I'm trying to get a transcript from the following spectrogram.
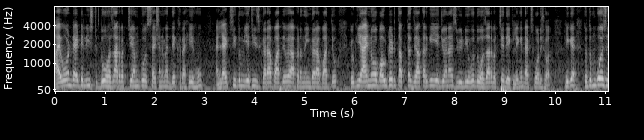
आई वॉन्ट एटलीस्ट दो हज़ार बच्चे हमको उस सेशन में दिख रहे हूँ। एंड लेट्स सी तुम ये चीज़ करा पाते हो या फिर नहीं करा पाते हो। क्योंकि आई नो अबाउट इट तब तक जाकर के ये जो है ना इस वीडियो को दो हज़ार बच्चे देख लेंगे दैट्स फॉर श्योर ठीक है? तो तुमको इस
